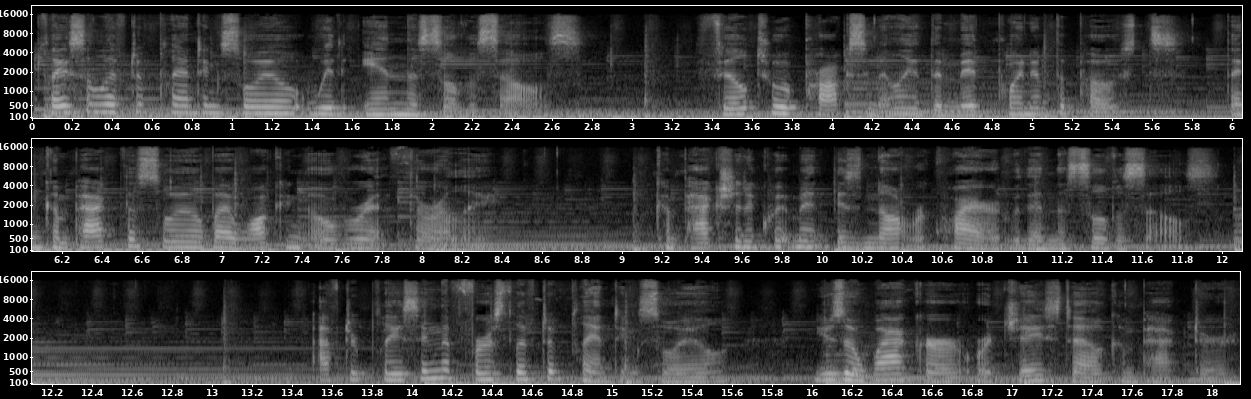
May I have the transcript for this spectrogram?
place a lift of planting soil within the silva cells. Fill to approximately the midpoint of the posts, then compact the soil by walking over it thoroughly. Compaction equipment is not required within the Silva Cells. After placing the first lift of planting soil, use a whacker or J-style compactor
